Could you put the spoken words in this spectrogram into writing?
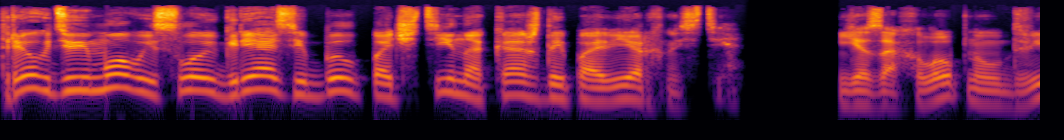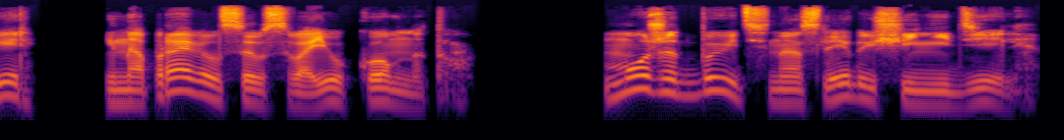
Трехдюймовый слой грязи был почти на каждой поверхности. Я захлопнул дверь и направился в свою комнату. Может быть, на следующей неделе.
